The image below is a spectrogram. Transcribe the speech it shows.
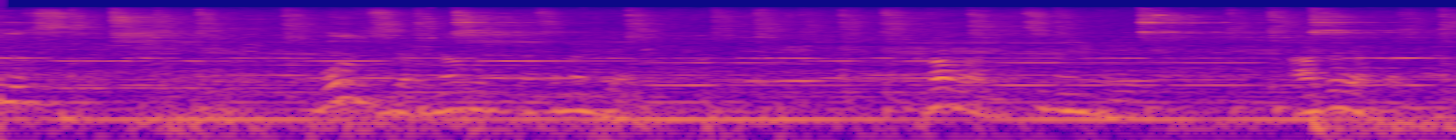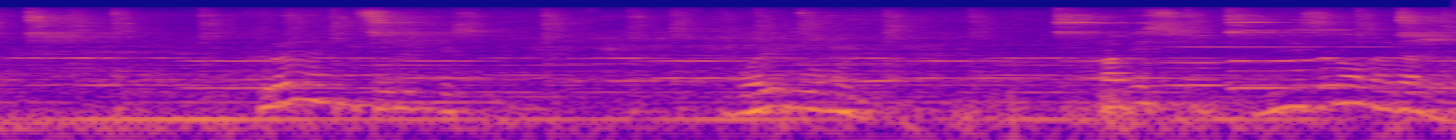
の舞をし文字が水面に重な。り合う川一面を鮮やかに暗闇にそれる景色燃える思い激しい水の流れを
